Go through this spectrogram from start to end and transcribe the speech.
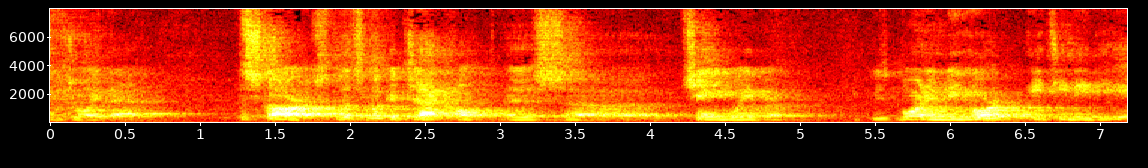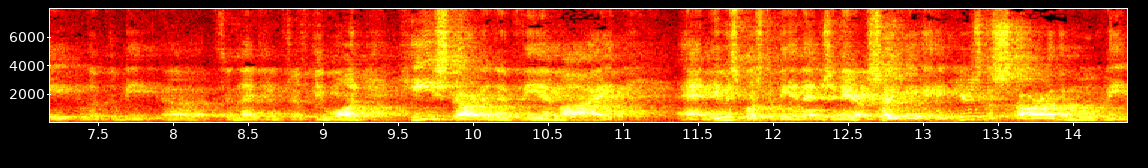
enjoy that. The stars. Let's look at Jack Holt as uh, Shane Weber. He was born in New York, 1888, lived to be uh, to 1951. He started at VMI, and he was supposed to be an engineer. So here's the star of the movie,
